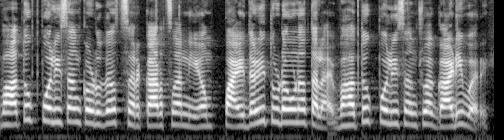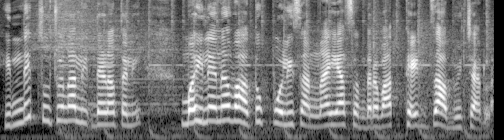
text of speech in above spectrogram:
वाहतूक पोलिसांकडूनच सरकारचा नियम पायदळी तुडवण्यात आलाय. वाहतूक पोलिसांच्या गाडीवर हिंदीत सूचना देण्यात आली. महिलेनं वाहतूक पोलिसांना या संदर्भात थेट जाब विचारला.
